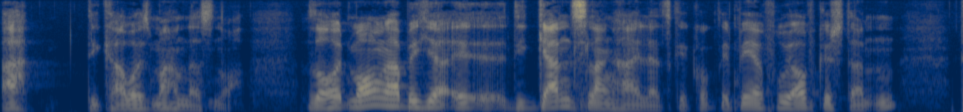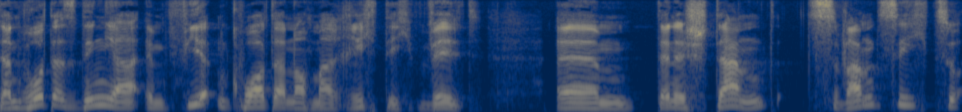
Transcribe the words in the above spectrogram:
ah, die Cowboys machen das noch. So, heute Morgen habe ich ja äh, die ganz langen Highlights geguckt. Ich bin ja früh aufgestanden. Dann wurde das Ding ja im vierten Quarter nochmal richtig wild. Ähm, denn es stand 20 zu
